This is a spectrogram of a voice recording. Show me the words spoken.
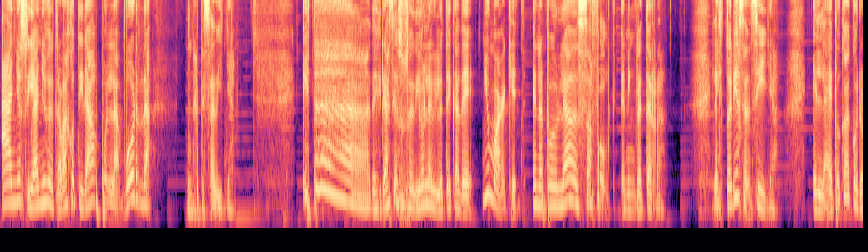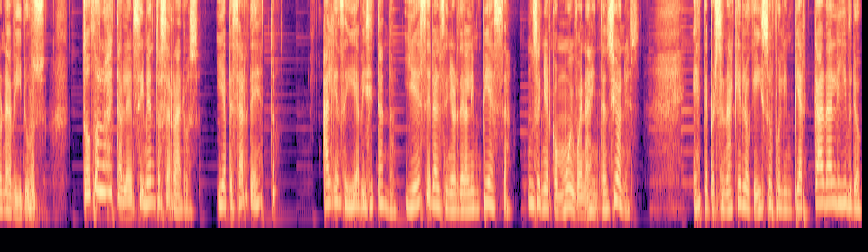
años y años de trabajo tirados por la borda, una pesadilla. Esta desgracia sucedió en la biblioteca de Newmarket, en el poblado de Suffolk, en Inglaterra. La historia es sencilla. En la época coronavirus, todos los establecimientos cerraron y a pesar de esto, alguien seguía visitando y ese era el señor de la limpieza, un señor con muy buenas intenciones. Este personaje lo que hizo fue limpiar cada libro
